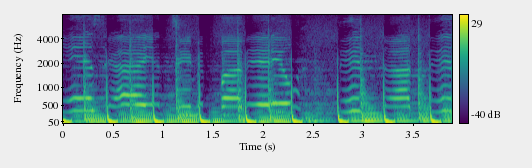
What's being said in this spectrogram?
не зря я тебе поверил. Ты да, ты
